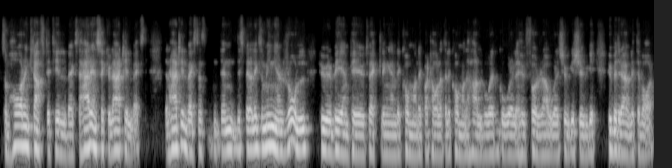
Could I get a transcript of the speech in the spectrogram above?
som har en kraftig tillväxt. Det här är en sekulär tillväxt. Den här tillväxten, den, det spelar liksom ingen roll hur BNP-utvecklingen det kommande kvartalet eller kommande halvåret går eller hur förra året 2020, hur bedrövligt det var.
